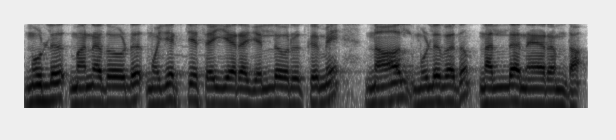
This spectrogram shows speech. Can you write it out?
முழு மனதோடு முயற்சி செய்கிற எல்லோருக்குமே நாள் முழுவதும் நல்ல நேரம்தான்.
